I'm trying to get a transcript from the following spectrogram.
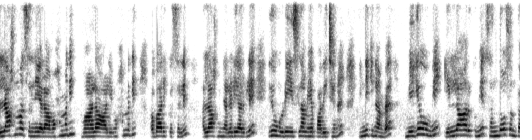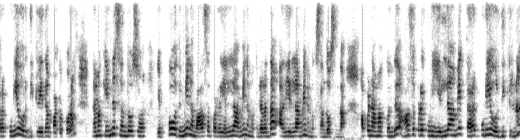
அல்லாஹும்ம சல்லி அலா முஹம்மதின் வாலா அலி முஹம்மதின் வபாரிக் வசல்லிம் அல்லாஹ்வின் நல்லடியார்களே இது உங்களுடைய இஸ்லாமிய பாதை சேனல் இன்னைக்கு நம்ம மிகவுமே எல்லாருக்குமே சந்தோஷம் தரக்கூடிய ஒரு திக்ரை தான் பார்க்க போறோம். நமக்கு என்ன சந்தோஷம்? எப்போதுமே நம்ம ஆசைப்படுற எல்லாமே நமக்கு நடந்தா அது எல்லாமே நமக்கு சந்தோஷம் தான் அப்ப நமக்கு வந்து ஆசைப்படக்கூடிய எல்லாமே தரக்கூடிய ஒரு திக்ருன்னா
